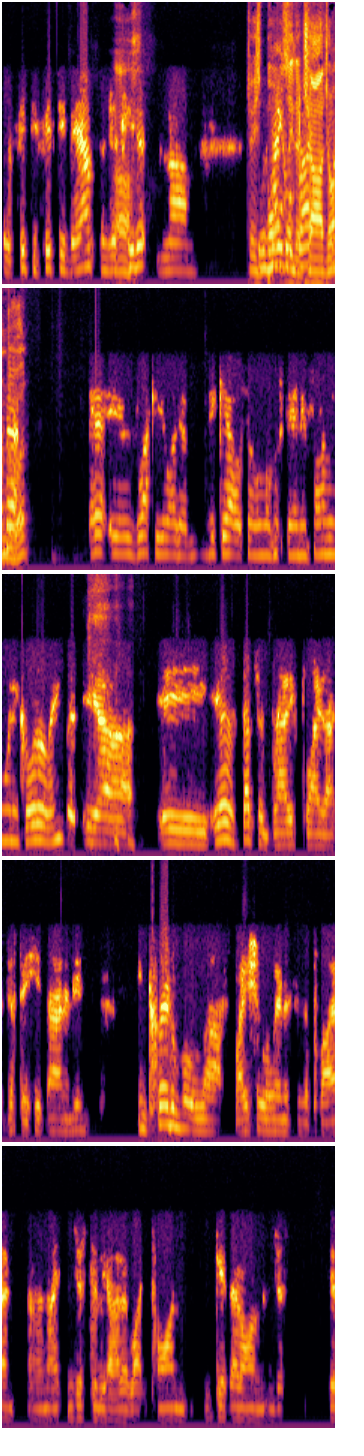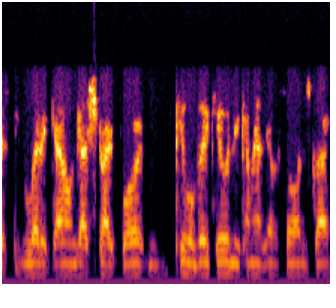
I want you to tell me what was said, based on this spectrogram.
sort of 50-50 bounce and just Oh. hit it. And, um, Geez, It ballsy to charge onto it? Yeah, he was lucky like a Nick out or someone wasn't standing in front of him when he caught it, I think. But he, uh, he, he was, that's a brave play, that just to hit that. And his incredible uh, spatial awareness as a player, uh, Nathan, just to be able to like time, get that on and just just let it go and go straight for it and kill or be killed and he come out the other side. It's great.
